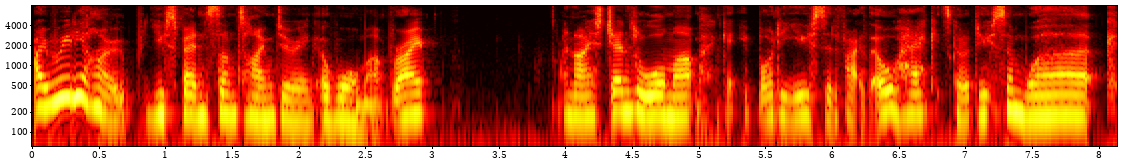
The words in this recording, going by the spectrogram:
I really hope you spend some time doing a warm up, right? A nice gentle warm up, get your body used to the fact that, oh heck, it's got to do some work,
